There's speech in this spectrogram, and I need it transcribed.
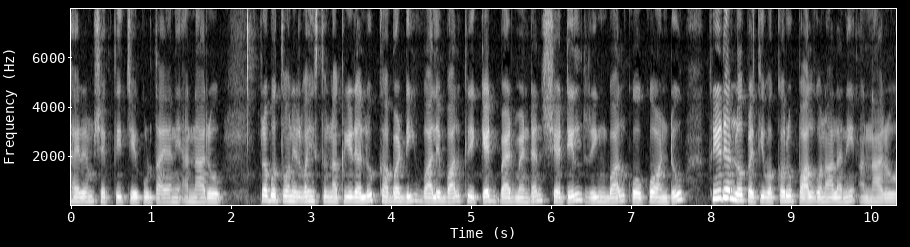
ధైర్యం శక్తి చేకూరుతాయని అన్నారు. ప్రభుత్వం నిర్వహిస్తున్న క్రీడలు kabaddi volleyball cricket badminton shuttle ring ball kho kho అంటూ క్రీడల్లో ప్రతి ఒక్కరూ పాల్గొనాలని అన్నారు.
